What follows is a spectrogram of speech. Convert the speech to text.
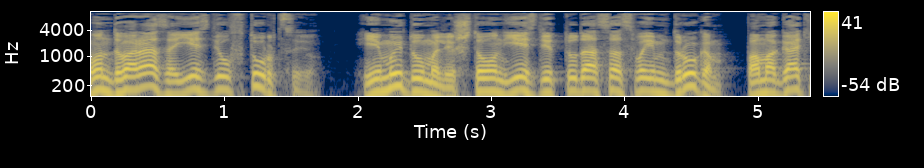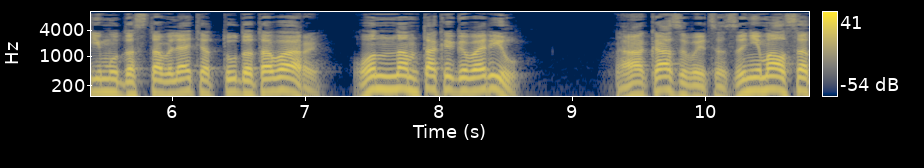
он два раза ездил в Турцию, и мы думали, что он ездит туда со своим другом, помогать ему доставлять оттуда товары. Он нам так и говорил. А оказывается, занимался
